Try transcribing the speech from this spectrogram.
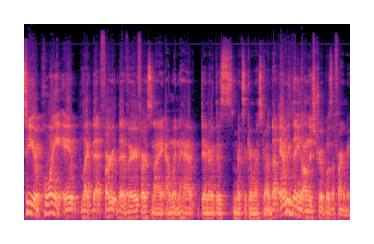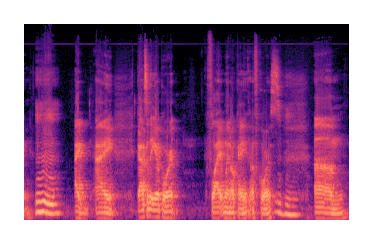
to your point, it like that first that very first night I went and had dinner at this Mexican restaurant. The, everything on this trip was affirming. I I got to the airport. Flight went okay, of course. Um,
